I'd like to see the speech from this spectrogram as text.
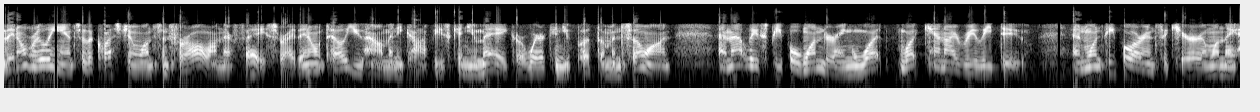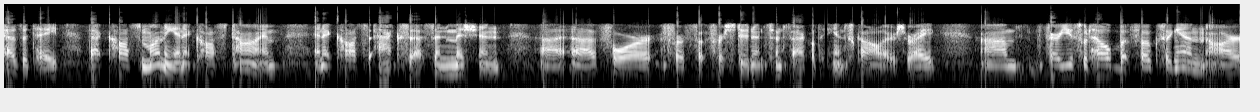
they don't really answer the question once and for all on their face, right? They don't tell you how many copies can you make or where can you put them and so on. And that leaves people wondering, what what can I really do? And when people are insecure and when they hesitate, that costs money and it costs time and it costs access and mission uh, uh, for, for for students and faculty and scholars. Right? Um, fair use would help, but folks again are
